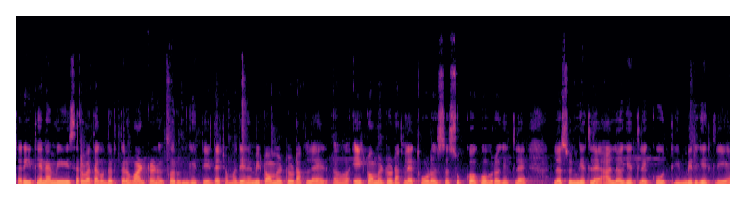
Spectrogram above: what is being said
तर इथे ना मी सर्वात अगोदर तर वाटण करून घेते. त्याच्यामध्ये ना मी टॉमॅटो टाकलं आहे एक टॉमॅटो टाकलं आहे थोडंसं सुकं खोबरं घेतलं आहे लसूण घेतलं आहे आलं घेतलं आहे कोथिंबीर घेतली आहे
